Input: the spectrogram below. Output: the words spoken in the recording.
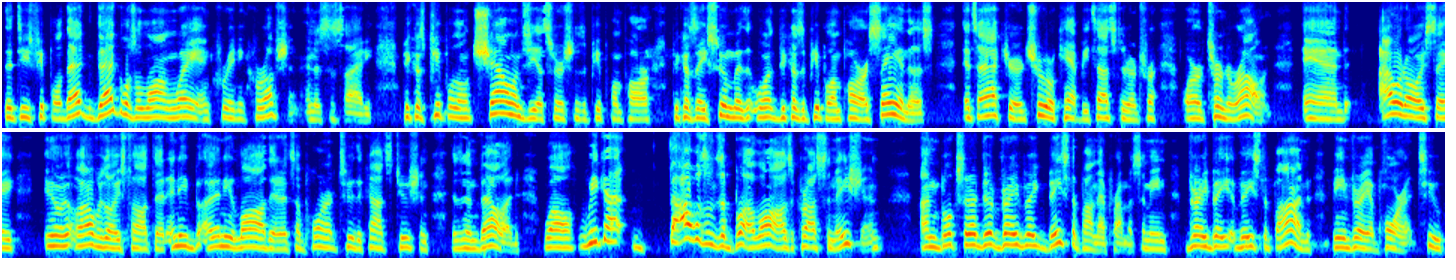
that these people that that goes a long way in creating corruption in a society because people don't challenge the assertions of people in power because they assume that because the people in power are saying this, it's accurate, true, or can't be tested or or turned around. And I would always say you know, I was always taught that any any law that it's abhorrent to the Constitution is invalid. Well, we got thousands of laws across the nation on books that are very, very based upon that premise. I mean, very ba- based upon being very abhorrent to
